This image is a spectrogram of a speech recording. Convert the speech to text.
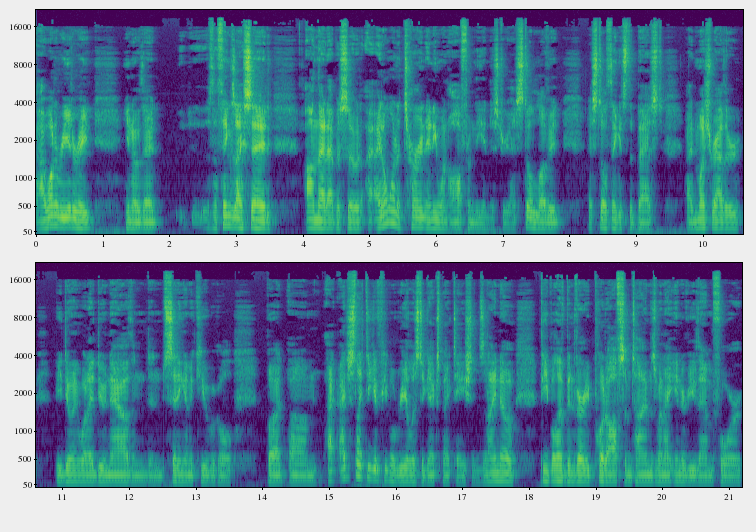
I want to reiterate, you know, that the things I said on that episode, I, I don't want to turn anyone off from the industry. I still love it. I still think it's the best. I'd much rather be doing what I do now than, than sitting in a cubicle but um, I, I, just like to give people realistic expectations. And I know people have been very put off sometimes when I interview them for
